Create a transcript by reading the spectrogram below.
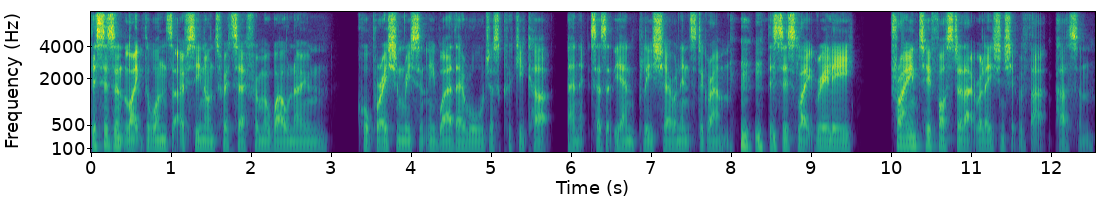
this isn't like the ones that I've seen on Twitter from a well-known corporation recently, where they're all just cookie cut and it says at the end, "Please share on Instagram." this is like really trying to foster that relationship with that person.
